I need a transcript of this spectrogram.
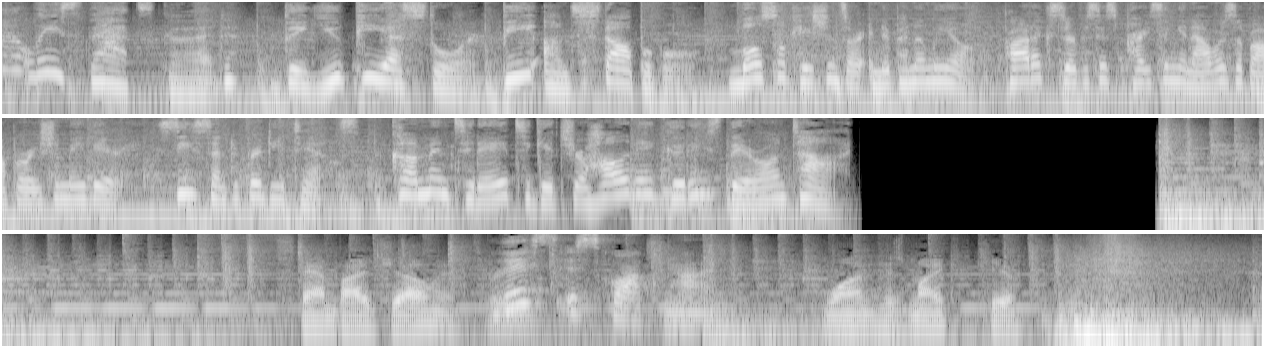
At least that's good. The UPS store. Be unstoppable. Most locations are independently owned. Product services, pricing, and hours of operation may vary. See Center for details. Come in today to get your holiday goodies there on time. Stand by, Joe. In three, This is Squawk Pod. one, his mic, cue.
